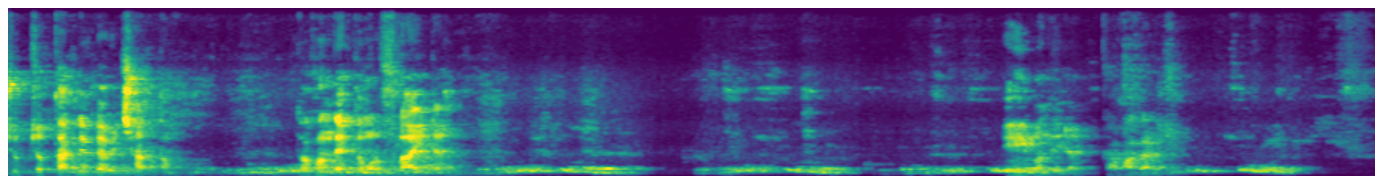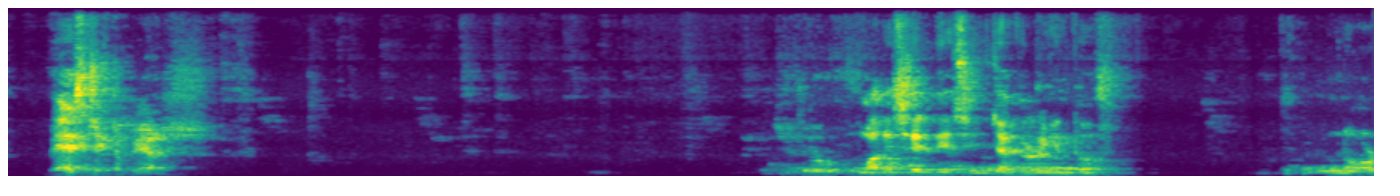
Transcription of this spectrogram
চুপচাপ থাকলে আমি ছাড়তাম। তখন দেখতাম ওর ফ্লাইটা এই মন্দিরটা, কামাগার। বেস্ট একটা পেয়ার যদিও মাদি ছেড়ে দিয়েছি, যার কারণে কিন্তু নর।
